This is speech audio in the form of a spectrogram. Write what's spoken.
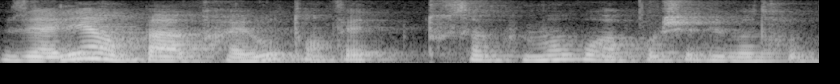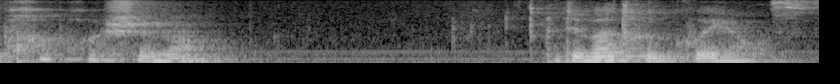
vous allez un pas après l'autre en fait tout simplement vous rapprocher de votre propre chemin, de votre cohérence.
